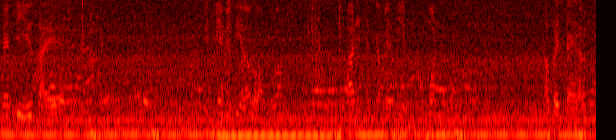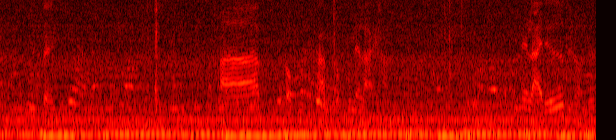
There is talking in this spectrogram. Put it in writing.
แม่ตีอยู่ใส่เป็นเกมเป็นตีแล้วหรอก ว่าที่เสร็จกับเป็นทีมวนกันหมดเอาไปใส่แล้วไปใส่ครับ ขอบคุณครับ ขอบคุณหลาย ๆ ครับคุณหลายๆเด้อพี่น้องเด้อ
